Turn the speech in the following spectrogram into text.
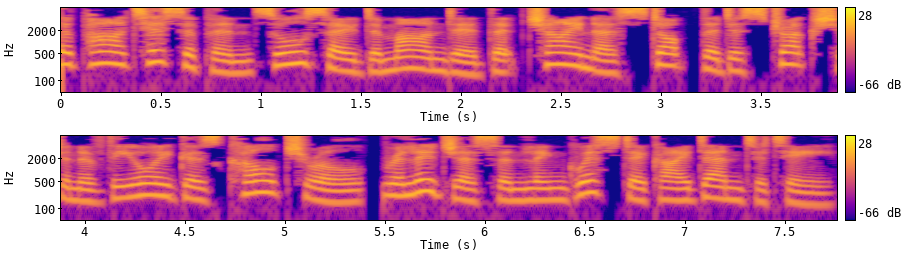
The participants also demanded that China stop the destruction of the Uyghurs' cultural, religious and linguistic identity.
